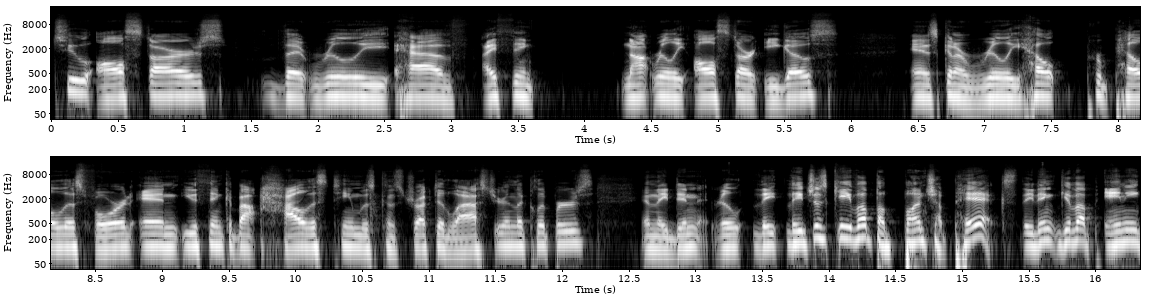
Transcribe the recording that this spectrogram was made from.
two all stars that really have, I think, not really all star egos and it's going to really help propel this forward. And you think about how this team was constructed last year in the Clippers, and they didn't really, they, they just gave up a bunch of picks. They didn't give up any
